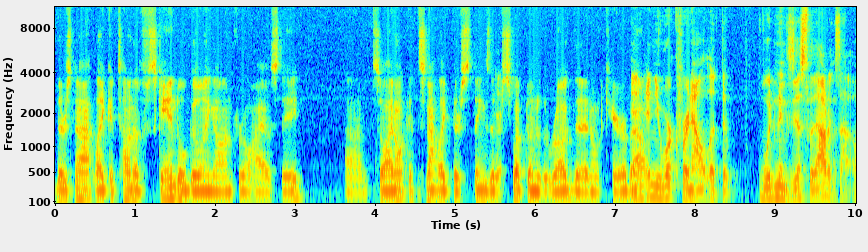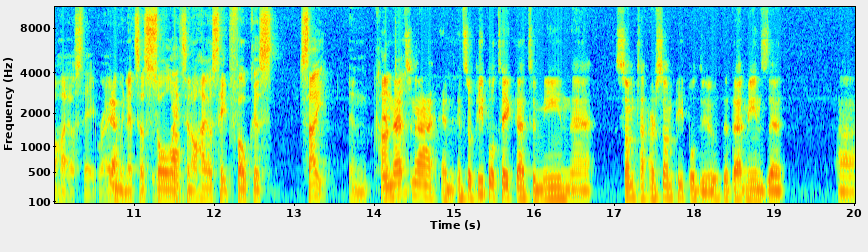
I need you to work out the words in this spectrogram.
there's not like a ton of scandal going on for Ohio State. Um, so I don't. It's not like there's things that are swept under the rug that I don't care about. And, and you work for an outlet that wouldn't exist without Ohio State, right? Yeah. I mean, it's a solely it's an Ohio State focused site and content. And that's not. And, and so people take that to mean that sometimes, or some people do, that that means that uh,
